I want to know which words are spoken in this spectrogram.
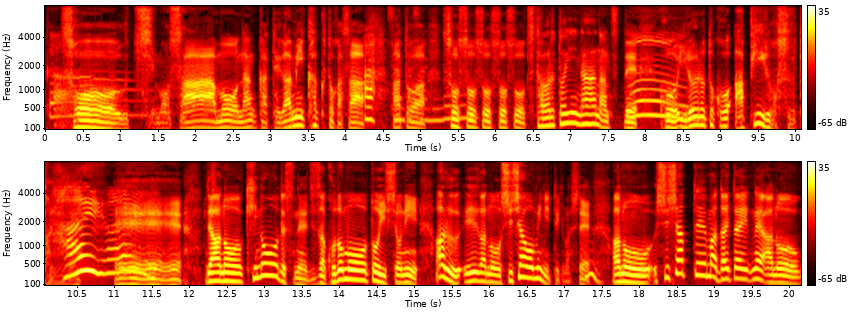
か。そう、うちもさ、もうなんか手紙書くとかさ、ああとは、ね、そうそうそうそうそう、伝わるといいな、なんつって、こう、いろいろとこう、アピールをするという、ね。はいはい。えー、で、あの、昨日ですね、実は子供と一緒に、ある映画の試写を見に行ってきまして、うん、あの、試写って、まあ大体ね、あの、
